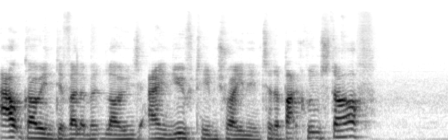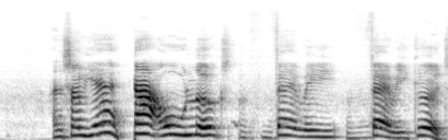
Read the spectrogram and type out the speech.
outgoing development loans and youth team training to the backroom staff. And so yeah, that all looks very, very good.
